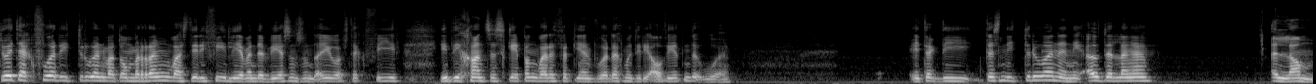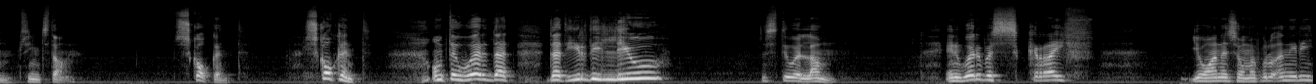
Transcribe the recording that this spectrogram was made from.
Toe het ek voor die troon wat omring was deur die vier lewende wesens onthou jy hoofstuk 4 hierdie ganse skepping wat dit verteenwoordig met hierdie alwetende oë. Het ek die tussen die troon en die ouderlinge 'n lam sien staan. Skokkend. Skokkend om te hoor dat dat hierdie leeu is toe 'n lam. En hoor beskryf Johannes hom. Ek bedoel in hierdie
